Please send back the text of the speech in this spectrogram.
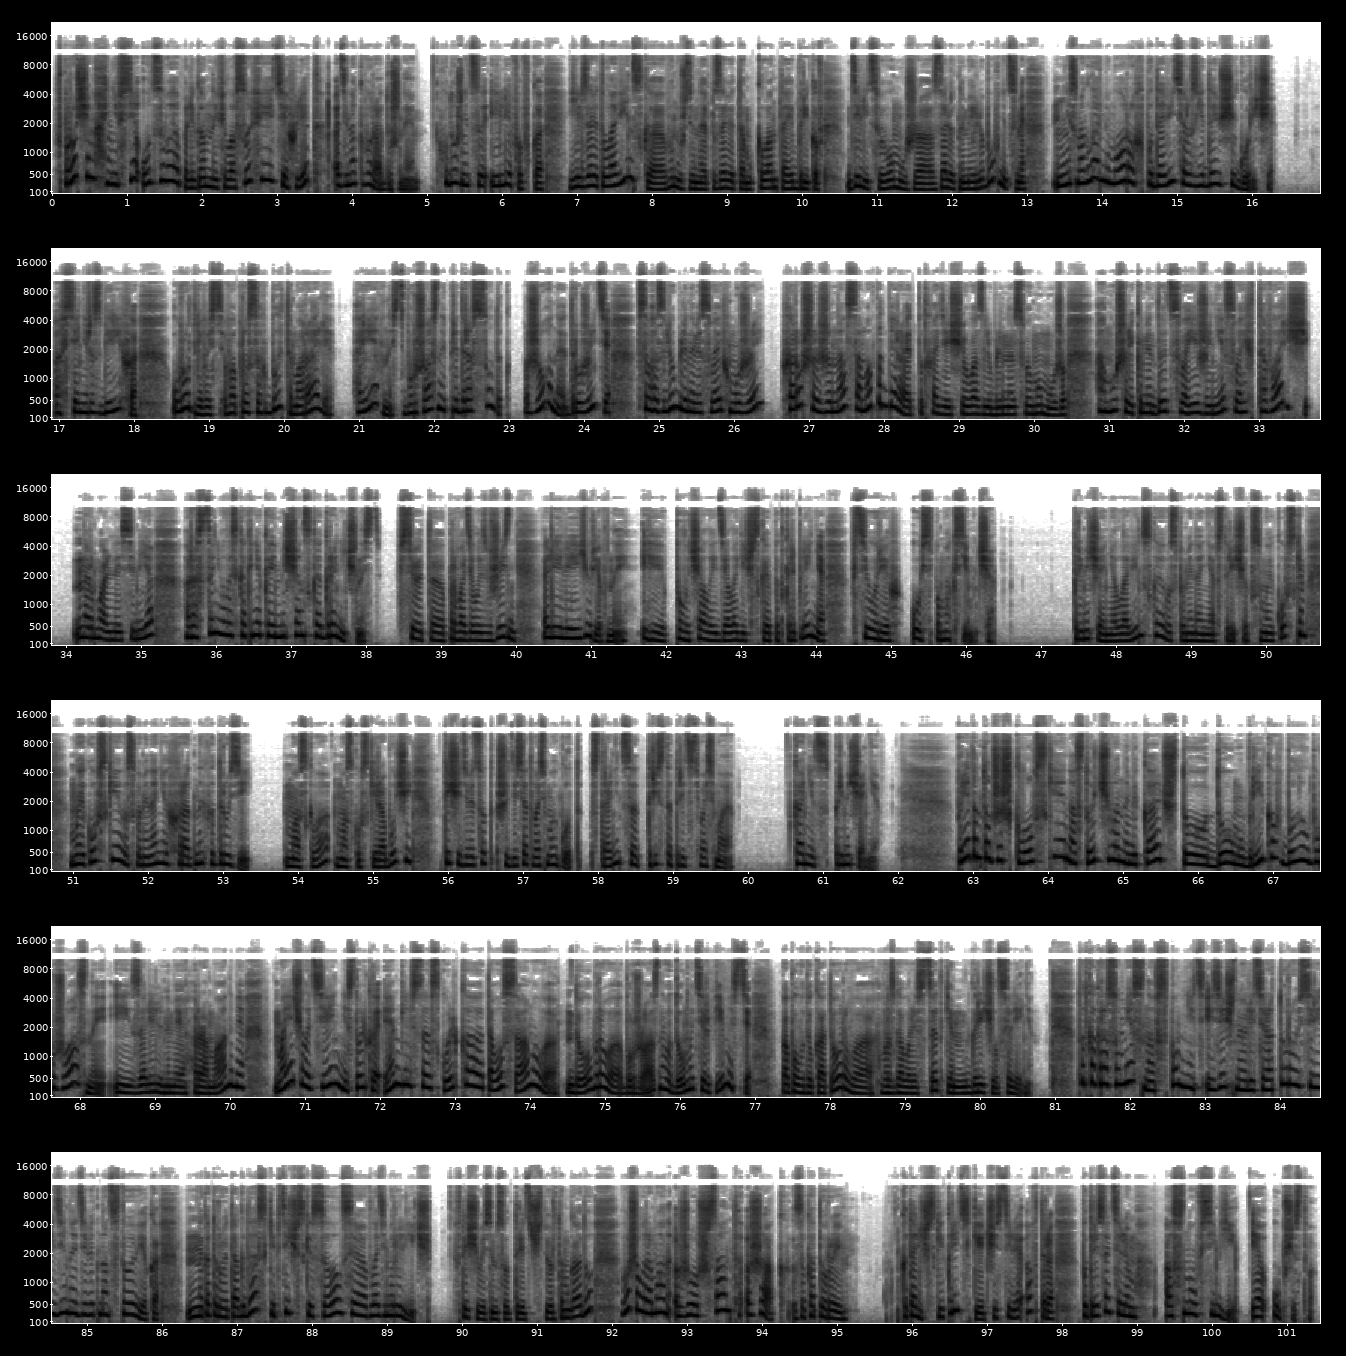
Впрочем, не все отзывы о полигамной философии тех лет одинаково радужные. Художница и лефовка Елизавета Лавинская, вынужденная по заветам Каланта и Бриков делить своего мужа с залетными любовницами, не смогла в мемуарах подавить разъедающей горечи. А вся неразбериха, уродливость в вопросах быта, морали, ревность, буржуазный предрассудок, жены, дружите с возлюбленными своих мужей, Хорошая жена сама подбирает подходящую возлюбленную своему мужу, а муж рекомендует своей жене своих товарищей. Нормальная семья расценивалась как некая мещанская ограниченность. Все это проводилось в жизнь Лилии Юрьевны и получало идеологическое подкрепление в теориях Осипа Максимовича. Примечание Лавинское, воспоминания о встречах с Маяковским, Маяковские, воспоминаниях родных и друзей, Москва, Московский рабочий, 1968 год, страница 338. Конец примечания. При этом тот же Шкловский настойчиво намекает, что дом у Бриков был буржуазный, и за Лилиными романами маячила тень не столько Энгельса, сколько того самого доброго буржуазного дома терпимости, по поводу которого в разговоре с Цеткин горячился Ленин. Тут как раз уместно вспомнить изящную литературу середины XIX века, на которую тогда скептически ссылался Владимир Ильич. В 1834 году вышел роман «Жорж Санд. Жак», за который католические критики чистили автора потрясателем основ семьи и общества.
